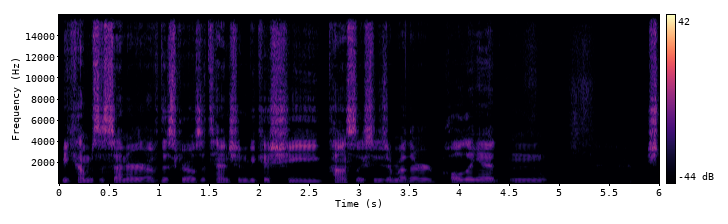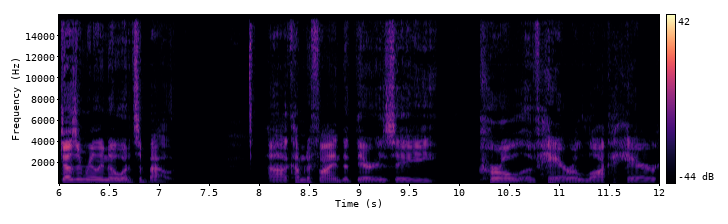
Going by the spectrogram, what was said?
becomes the center of this girl's attention because she constantly sees her mother holding it and she doesn't really know what it's about. Uh, come to find that there is a curl of hair, a lock of hair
